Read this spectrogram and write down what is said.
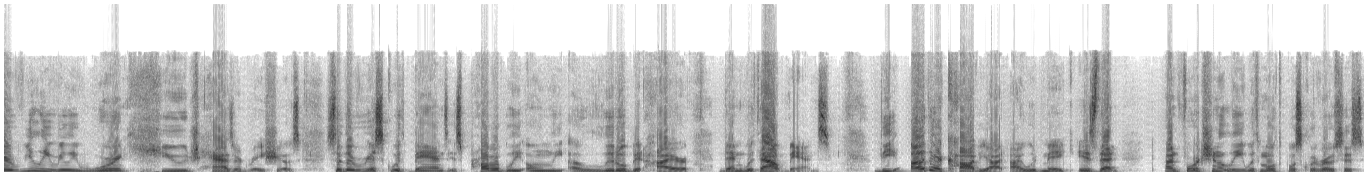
there really, really weren't huge hazard ratios. So the risk with bands is probably only a little bit higher than without bands. The other caveat I would make is that Unfortunately, with multiple sclerosis,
